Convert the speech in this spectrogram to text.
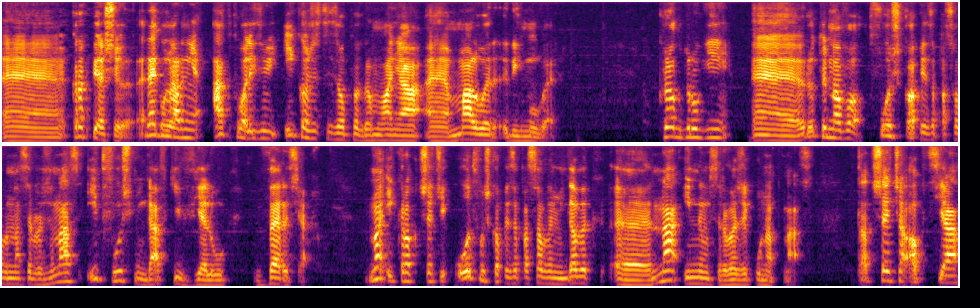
E, krok pierwszy. Regularnie aktualizuj i korzystaj z oprogramowania Malware Remover. Krok drugi. Rutynowo twórz kopie zapasowe na serwerze NAS i twórz migawki w wielu wersjach. No i krok trzeci. Utwórz kopie zapasowe migawek na innym serwerze QNAP NAS. Ta trzecia opcja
